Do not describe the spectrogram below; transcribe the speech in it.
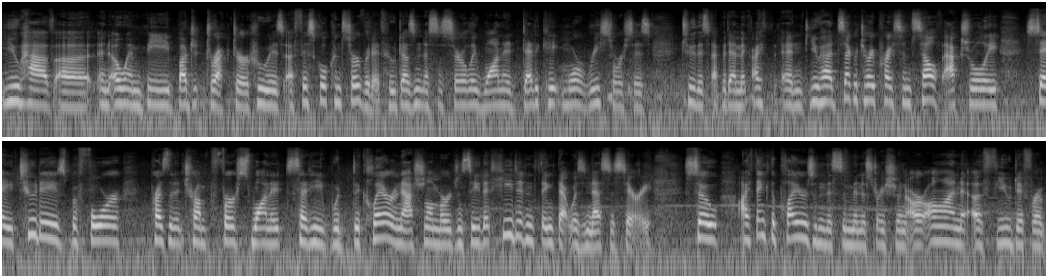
you have uh, an OMB budget director who is a fiscal conservative who doesn't necessarily want to dedicate more resources to this epidemic. I, and you had Secretary Price himself actually say two days before President Trump first wanted said he would declare a national emergency that he didn't think that was necessary. So I think the players in this administration are on a few different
